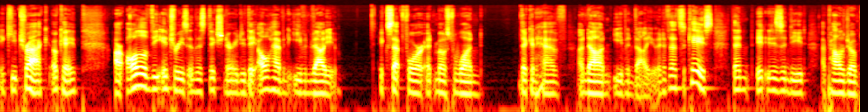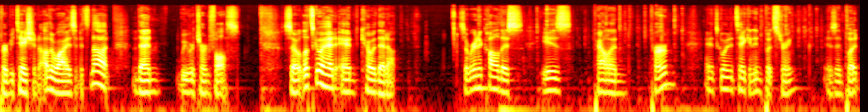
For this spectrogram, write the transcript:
and keep track. Okay, are all of the entries in this dictionary, do they all have an even value? Except for at most one that can have a non-even value. And if that's the case, then it is indeed a palindrome permutation. Otherwise, if it's not, then we return false. So let's go ahead and code that up. So we're going to call this is palin perm, and it's going to take an input string as input.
